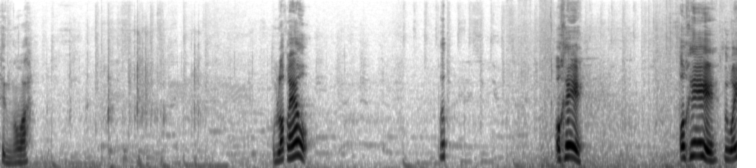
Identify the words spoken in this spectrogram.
ถึงเหรอวะ ผมล็อกแล้วปึ๊บ โอเค โอเค สวย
